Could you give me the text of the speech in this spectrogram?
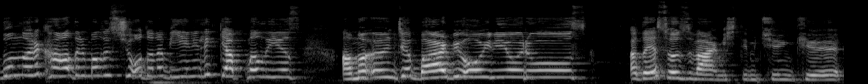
bunları kaldırmalıyız. Şu odana bir yenilik yapmalıyız. Ama önce Barbie oynuyoruz. Adaya söz vermiştim çünkü.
